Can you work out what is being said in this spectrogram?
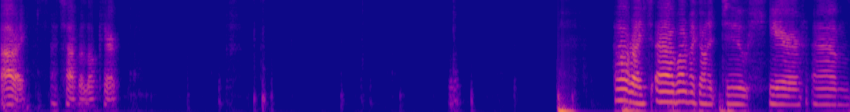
All right, let's have a look here. All right, uh, what am I going to do here? Um,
